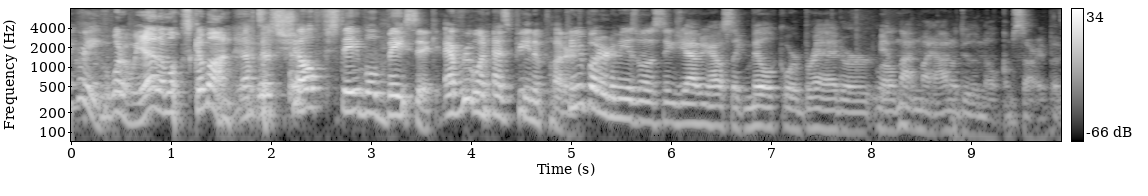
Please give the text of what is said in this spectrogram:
agree. What are we animals? Come on. That's a shelf stable basic. Everyone has peanut butter. Peanut butter to me is one of those things you have in your house, like milk or bread, or well, not in my house. I don't do the milk. I'm sorry, but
